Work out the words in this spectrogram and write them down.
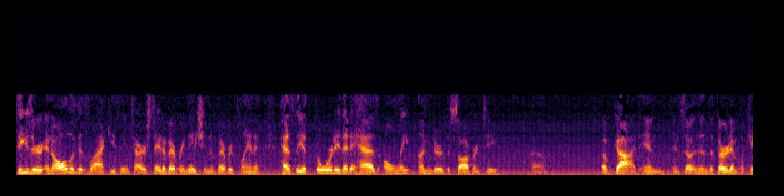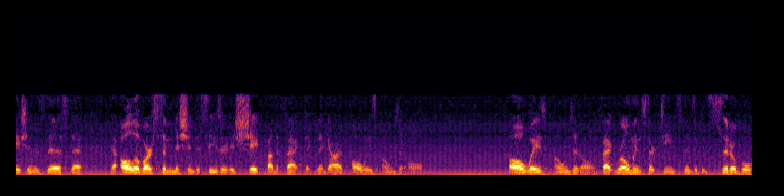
Caesar and all of his lackeys, the entire state of every nation, of every planet, has the authority that it has only under the sovereignty uh, of God. And, and so and then the third implication is this that, that all of our submission to Caesar is shaped by the fact that, that God always owns it all. Always owns it all. In fact, Romans 13 spends a considerable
